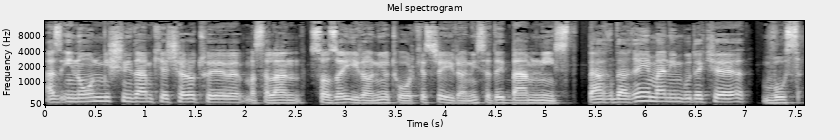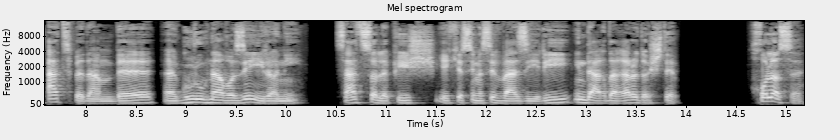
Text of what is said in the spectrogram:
از این اون میشنیدم که چرا توی مثلا سازای ایرانی و تو ارکستر ایرانی صدای بم نیست. دغدغه من این بوده که وسعت بدم به گروه نوازی ایرانی. صد سال پیش یه کسی مثل وزیری این دغدغه رو داشته. خلاصه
